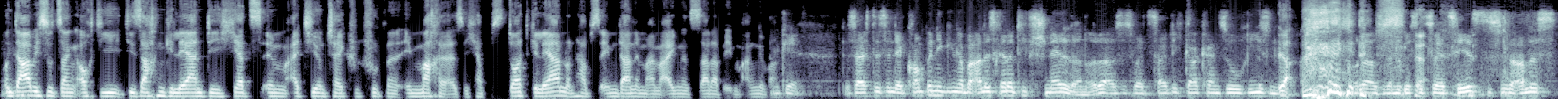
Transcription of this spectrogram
Und mhm. da habe ich sozusagen auch die, die Sachen gelernt, die ich jetzt im IT und Tech Recruitment eben mache. Also ich habe es dort gelernt und habe es eben dann in meinem eigenen Startup eben angewandt. Okay. Das heißt, das in der Company ging aber alles relativ schnell dann, oder? Also es war zeitlich gar kein so riesen. Ja. Oder? Also wenn du das jetzt so erzählst, das ist alles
